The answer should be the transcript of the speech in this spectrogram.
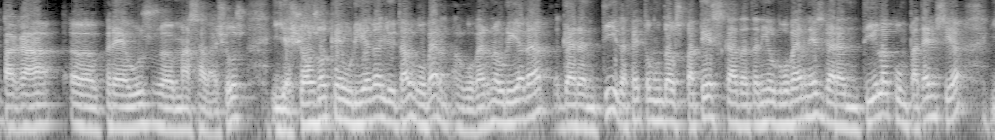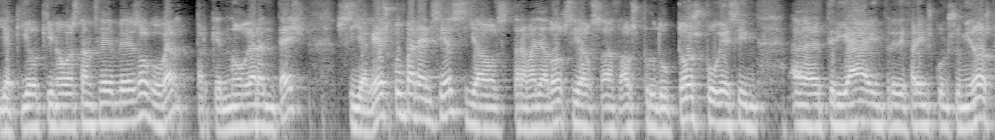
pagar eh, preus eh, massa baixos. I això és el que hauria de lluitar el govern. El govern hauria de garantir, de fet, un dels papers que ha de tenir el govern és garantir la competència, i aquí el qui no ho estan fent bé és el govern, perquè no garanteix. Si hi hagués competència, si els treballadors, si els, els productors poguessin eh, triar entre diferents consumidors,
